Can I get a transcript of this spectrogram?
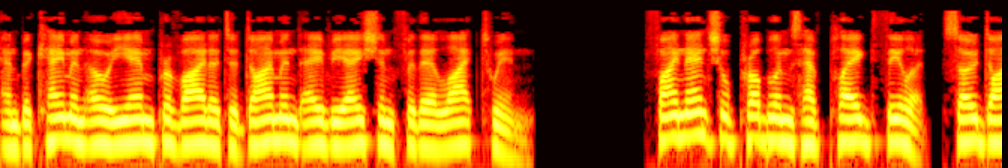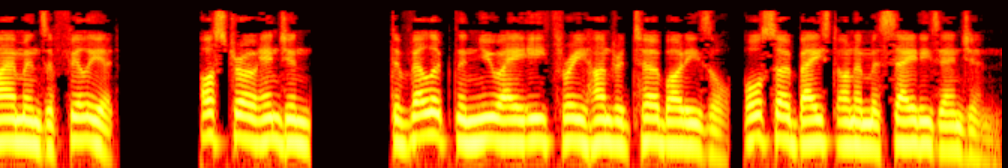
and became an OEM provider to Diamond Aviation for their light twin. Financial problems have plagued Thielert, so Diamond's affiliate Austro Engine developed the new AE300 turbodiesel, also based on a Mercedes engine.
